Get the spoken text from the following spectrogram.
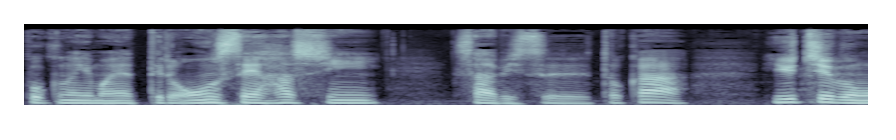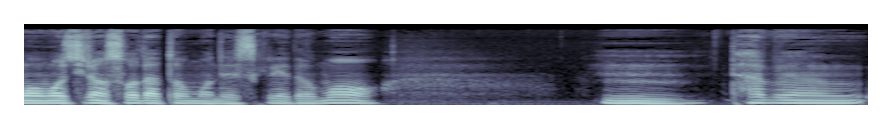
僕が今やってる音声発信サービスとか YouTube ももちろんそうだと思うんですけれどもうん多分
